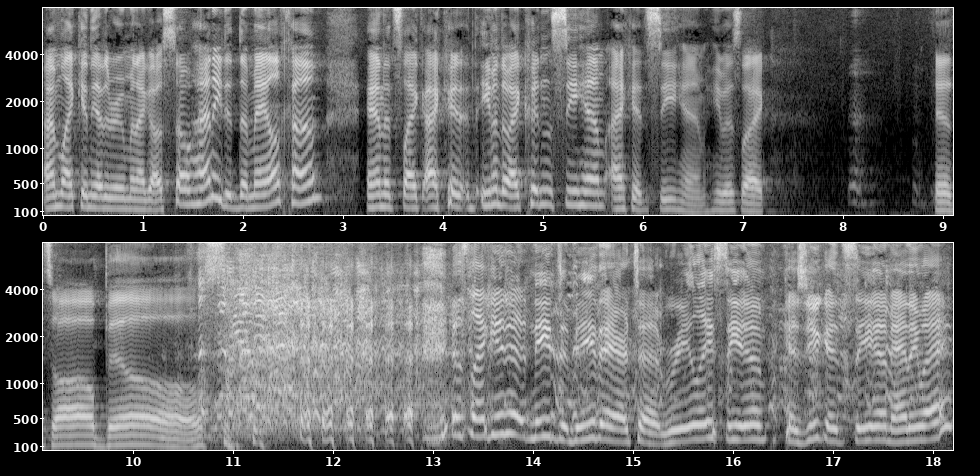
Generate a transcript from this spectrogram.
I'm like in the other room, and I go, so honey, did the mail come? And it's like I could even though I couldn't see him, I could see him. He was like it's all bills. it's like you didn't need to be there to really see him because you could see him anyway.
